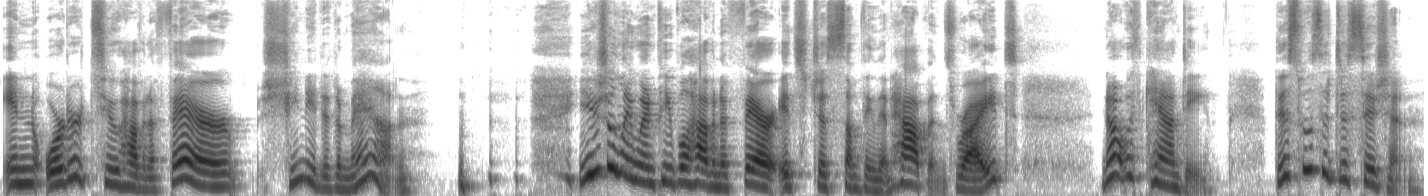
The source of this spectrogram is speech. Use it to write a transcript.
in order to have an affair, she needed a man. Usually, when people have an affair, it's just something that happens, right? Not with Candy. This was a decision,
